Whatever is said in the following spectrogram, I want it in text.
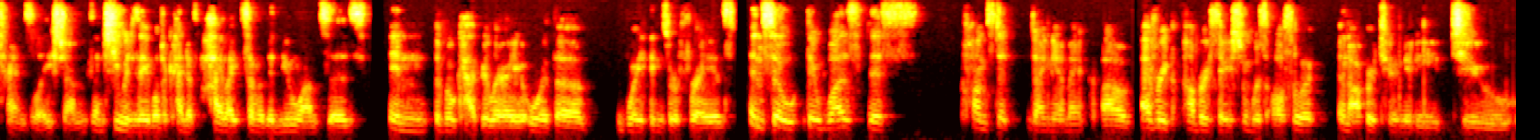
translations. And she was able to kind of highlight some of the nuances in the vocabulary or the way things were phrased. And so there was this constant dynamic of every conversation was also an opportunity to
